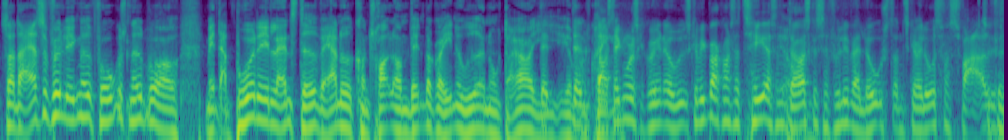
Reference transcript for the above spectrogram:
Så der er selvfølgelig ikke noget fokus ned på, men der burde et eller andet sted være noget kontrol om, hvem der går ind og ud af nogle døre i den, den, der er omkring. ikke nogen, der skal gå ind og ud. Skal vi ikke bare konstatere, at en dør skal selvfølgelig være låst, og den skal være låst forsvarligt, og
